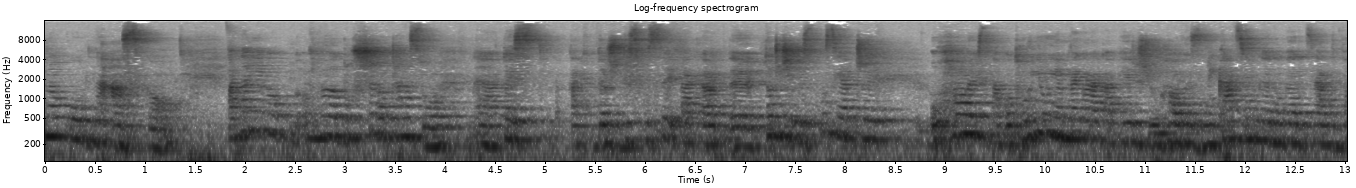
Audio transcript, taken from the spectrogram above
tym roku na ASCO. Badanie było od dłuższego czasu. E, to jest tak dość dyskusy, tak, e, toczy się dyskusja, czy u chorych z potrójnie ujemnego raka piersi, u chorych z mutacją genu BRCA2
